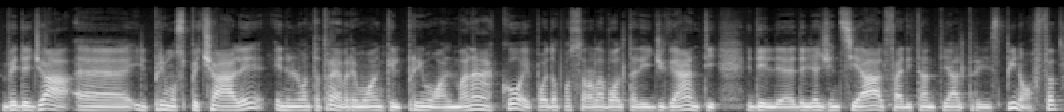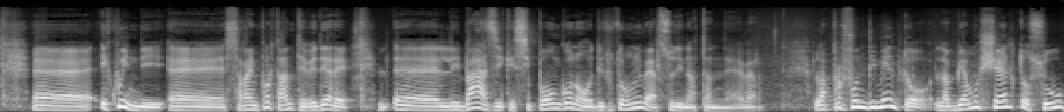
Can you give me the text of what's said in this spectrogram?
vede già eh, il primo speciale e nel 93 avremo anche il primo almanacco e poi dopo sarà la volta dei giganti, del, degli agenzie alfa e di tanti altri spin-off eh, e quindi eh, sarà importante vedere eh, le basi che si pongono di tutto l'universo di Nathan Never. L'approfondimento l'abbiamo scelto sui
